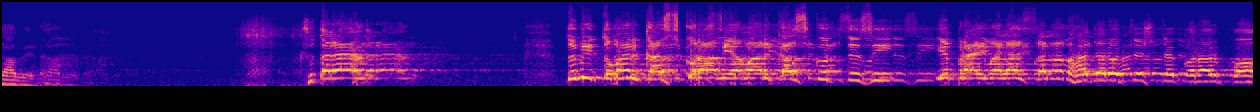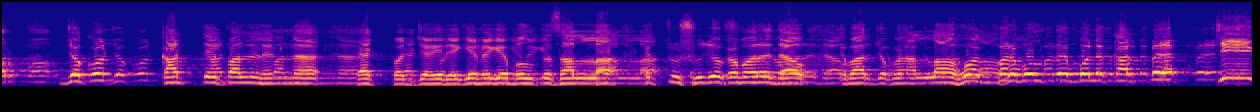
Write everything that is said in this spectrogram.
যাবে না। সুতরাং তুমি তোমার কাজ করো, আমি আমার কাজ করতেছি। ইব্রাহিম আলাইহিস সালাম হাজারো চেষ্টা করার পর যখন কাটতে পারলেন না, এক পর্যায়ে রেগে মেগে বলতেছে, আল্লাহ, একটু সুযোগ আমারে দাও। এবার যখন আল্লাহু আকবার বলতে বলে কাটবে, ঠিক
